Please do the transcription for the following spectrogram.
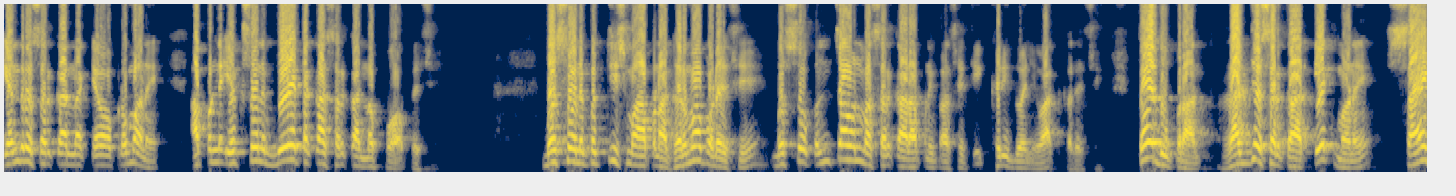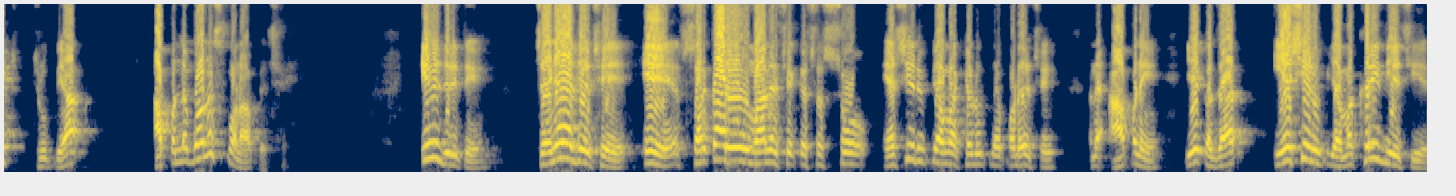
કેન્દ્ર સરકારના કહેવા પ્રમાણે આપણને એકસો ને બે ટકા સરકાર નફો આપે છે. બસો ને પચીસમાં આપણા ઘરમાં પડે છે, બસો પંચાવનમાં સરકાર આપણી પાસેથી ખરીદવાની વાત કરે છે. તદ ઉપરાંત રાજ્ય સરકાર એક મણે સાઠ રૂપિયા આપણને બોનસ પણ આપે છે. એવી જ રીતે ચણ્યા જે છે એ સરકાર એવું માને છે કે છસો એસી રૂપિયામાં ખેડૂતને પડે છે અને આપણે એક હજાર એસી રૂપિયામાં ખરીદીએ છીએ,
